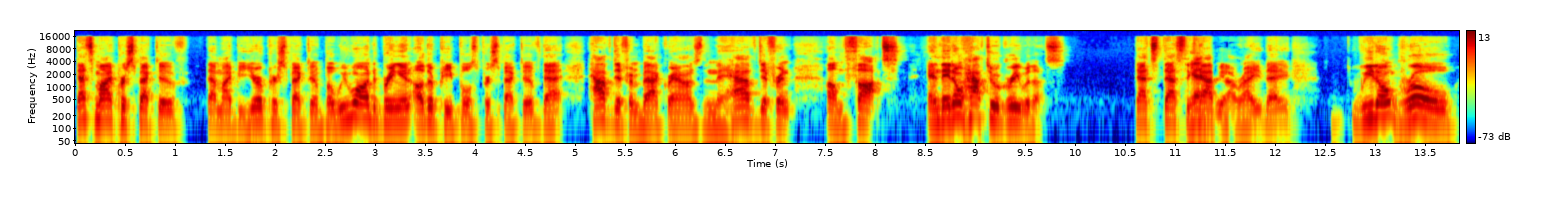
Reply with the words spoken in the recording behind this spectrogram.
that's my perspective. That might be your perspective, but we wanted to bring in other people's perspective that have different backgrounds and they have different um, thoughts, and they don't have to agree with us. That's that's the Yeah. caveat, right? That we don't grow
